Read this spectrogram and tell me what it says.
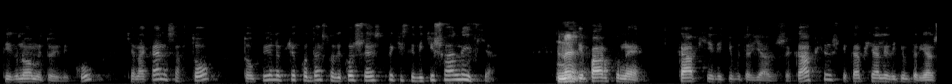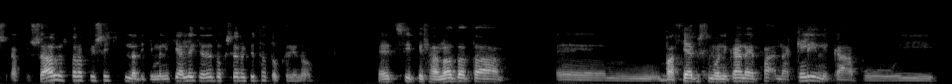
τη γνώμη του ειδικού και να κάνεις αυτό το οποίο είναι πιο κοντά στο δικό σου αίσθημα και στη δική σου αλήθεια. Ναι. Γιατί υπάρχουν κάποιοι ειδικοί που ταιριάζουν σε κάποιους και κάποιοι άλλοι ειδικοί που ταιριάζουν σε κάποιους άλλους. Τώρα, ποιος έχει την αντικειμενική αλήθεια δεν το ξέρω και ούτε θα το κρίνω. Έτσι, πιθανότατα ε, βαθιά επιστημονικά να, να κλείνει κάπου η,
